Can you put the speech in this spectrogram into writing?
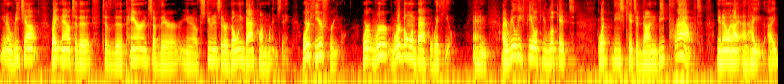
you know, reach out right now to the to the parents of their, you know, of students that are going back on Wednesday. We're here for you. We're we're we're going back with you. And I really feel if you look at what these kids have done, be proud. You know, and I and I, I,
